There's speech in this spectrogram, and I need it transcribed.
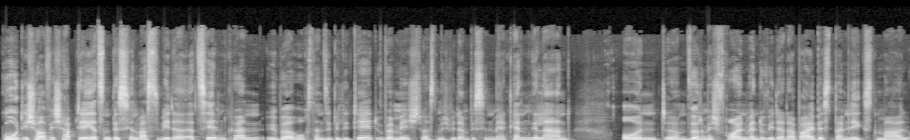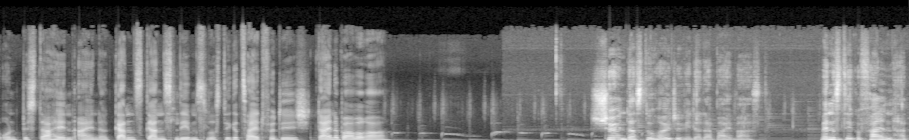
Gut, ich hoffe, ich habe dir jetzt ein bisschen was wieder erzählen können über Hochsensibilität, über mich. Du hast mich wieder ein bisschen mehr kennengelernt und ähm, würde mich freuen, wenn du wieder dabei bist beim nächsten Mal und bis dahin eine ganz, ganz lebenslustige Zeit für dich. Deine Barbara. Schön, dass du heute wieder dabei warst. Wenn es dir gefallen hat,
